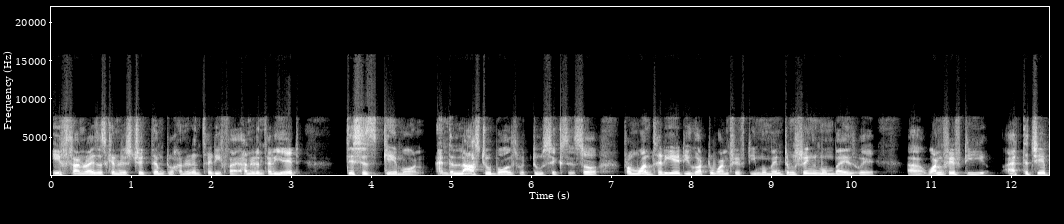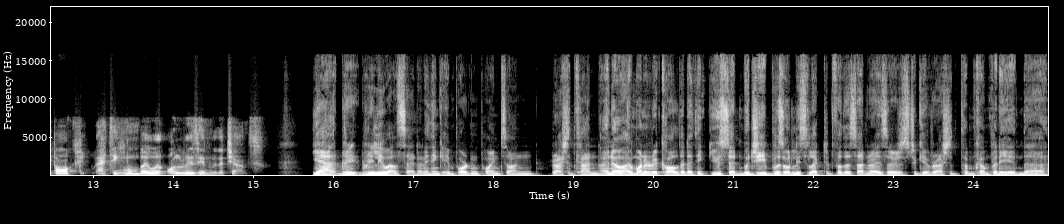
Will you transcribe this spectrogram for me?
if Sunrisers can restrict them to 135, 138, this is game on. And the last two balls were two sixes. So from 138, you got to 150. Momentum swings Mumbai's way. Uh, 150 at the Chepauk, I think Mumbai were always in with a chance. Yeah, re- really well said. And I think important points on Rashid Khan. I know I want to recall that I think you said Mujib was only selected for the Sunrisers to give Rashid some company in the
